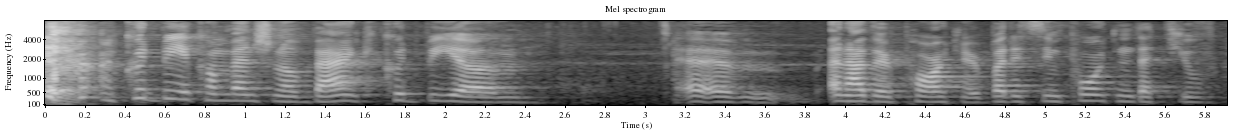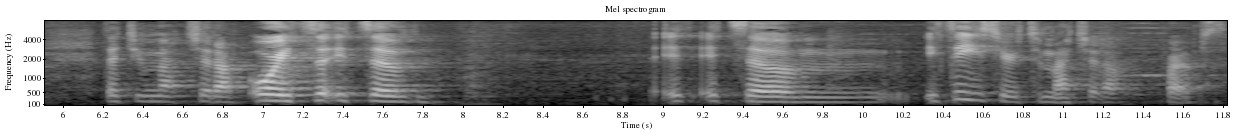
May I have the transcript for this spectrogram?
it could be a conventional bank, could be um, um, another partner, but it's important that you that you match it up, or it's a, it's a it, it's um, it's easier to match it up, perhaps.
